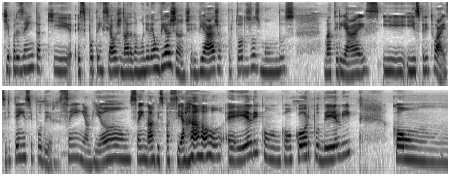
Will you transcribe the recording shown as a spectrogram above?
que apresenta que esse potencial de Narada Muni ele é um viajante, ele viaja por todos os mundos materiais e, e, espirituais. Ele tem esse poder, sem avião, sem nave espacial, é ele com, com o corpo dele, com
